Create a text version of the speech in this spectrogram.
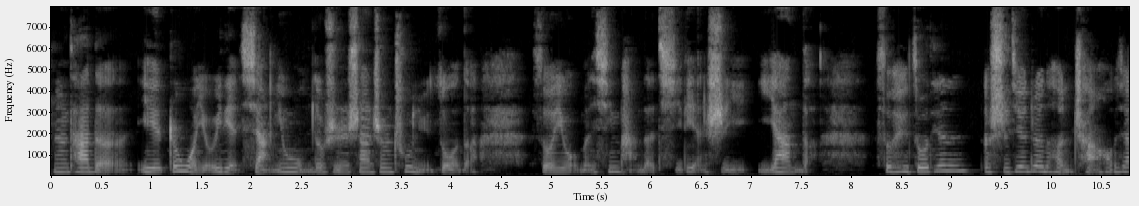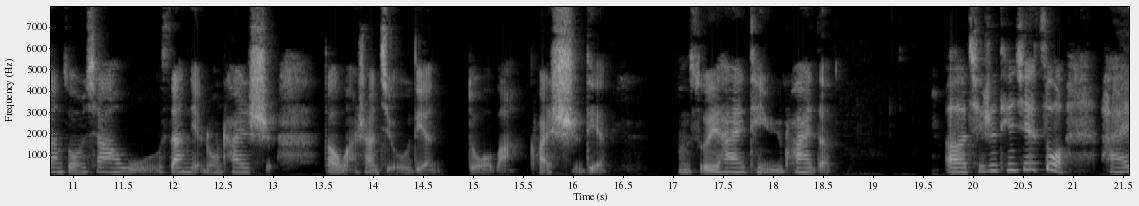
那，他的也跟我有一点像，因为我们都是上升处女座的，所以我们星盘的起点是一一样的。所以昨天的时间真的很长，好像从下午三点钟开始到晚上九点多吧，快十点。所以还挺愉快的，呃，其实天蝎座还，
